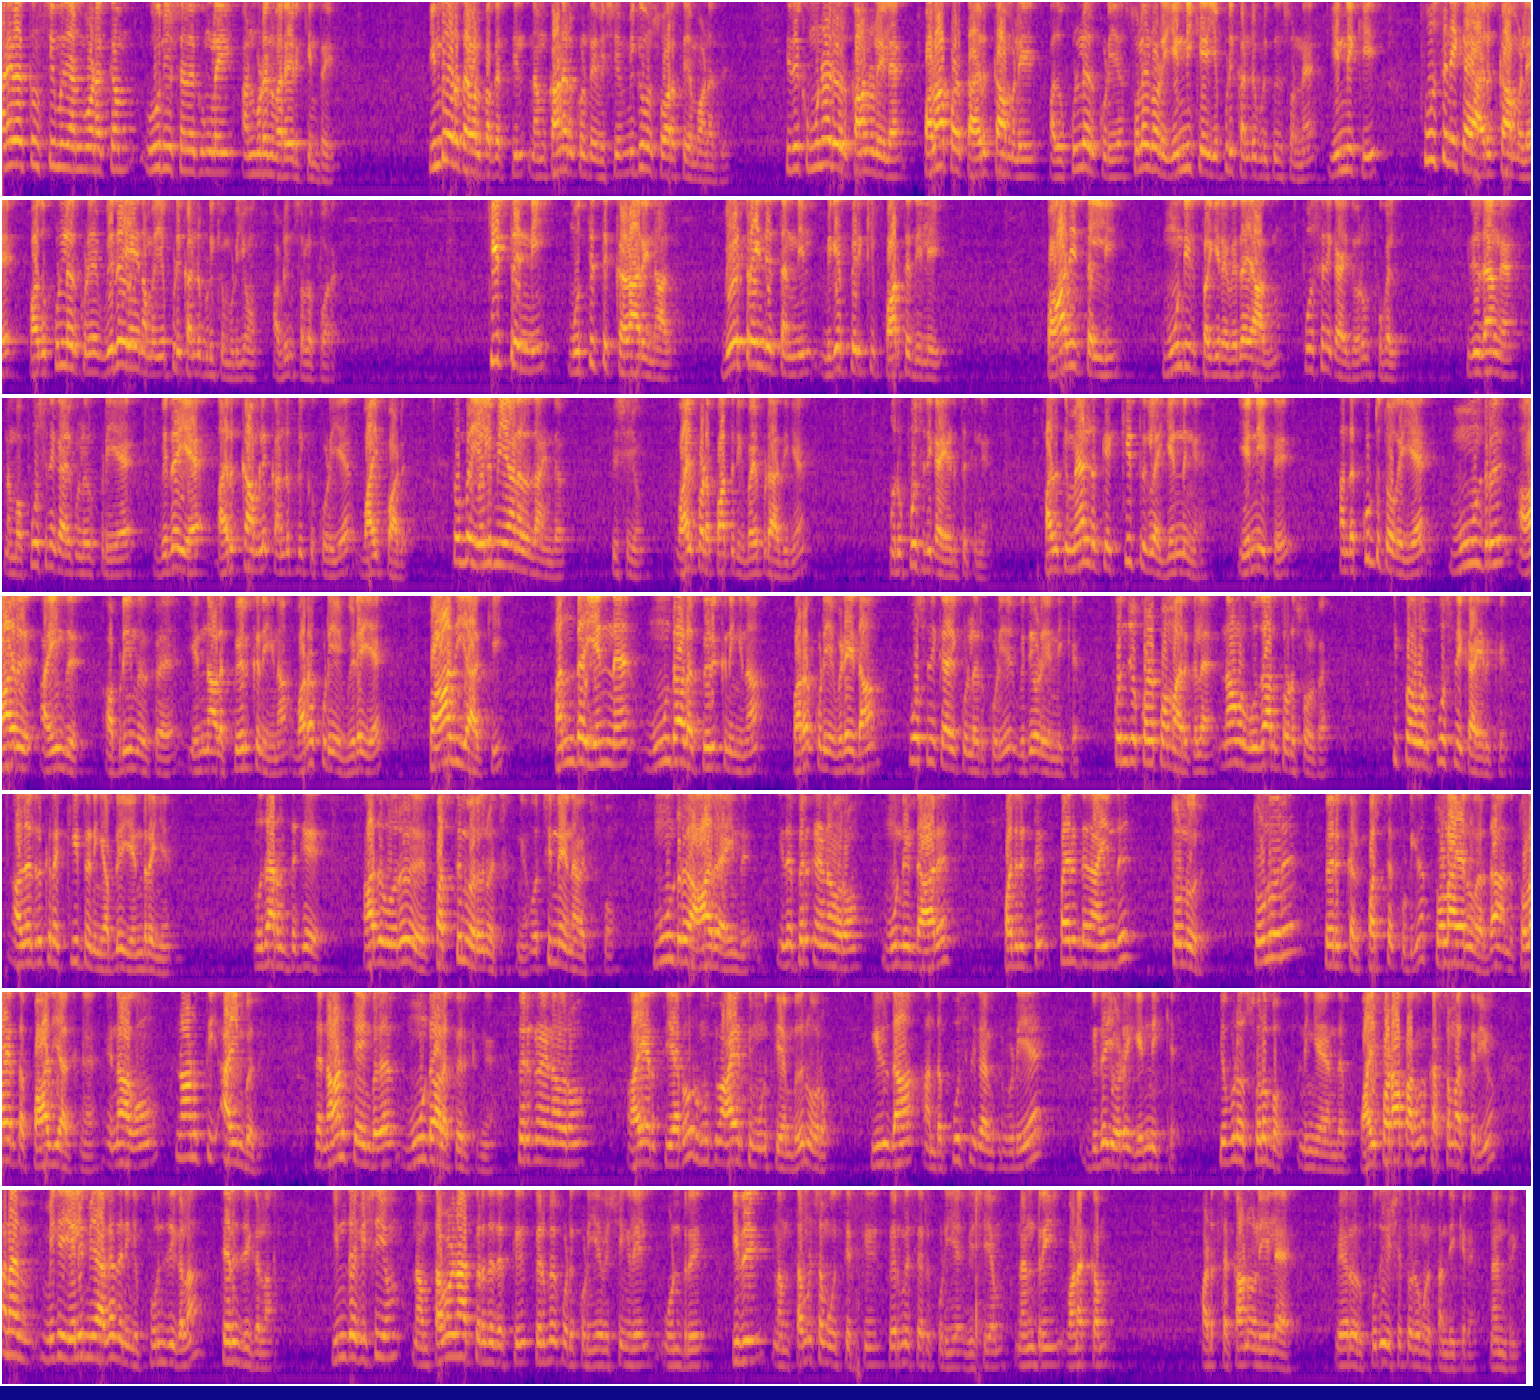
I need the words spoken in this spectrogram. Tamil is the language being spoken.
அனைவருக்கும் ஸ்ரீமதி அன்பு வணக்கம். ஊர் நியூஸ் சேனலுக்கு உங்களை அன்புடன் வரவேற்கின்றேன். இந்த ஒரு தகவல் பக்கத்தில் நாம் காண இருக்கின்ற விஷயம் மிகவும் சுவாரஸ்யமானது. இதுக்கு முன்னாடி ஒரு காணொலியில் பலாப்பழத்தை அறுக்காமலே அதுக்குள்ள இருக்கக்கூடிய சுலைகளோட எண்ணிக்கையை எப்படி கண்டுபிடிக்குதுன்னு சொன்னேன். இன்னைக்கு பூசணிக்காயை அறுக்காமலே அதுக்குள்ள இருக்கக்கூடிய விதையை நம்ம எப்படி கண்டுபிடிக்க முடியும் அப்படின்னு சொல்ல போறேன். கீற்றெண்ணி முத்தித்து கிளாறினால் வேற்றைந்து தன்னில் மிக பெருக்கி பார்த்ததிலே பாதி தள்ளி மூன்றில் பகிர விதையாகும் பூசணிக்காய் தோறும் புகழ். இதுதாங்க நம்ம பூசணிக்காய்க்குள்ள இருக்கக்கூடிய விதையை அறுக்காமலே கண்டுபிடிக்கக்கூடிய வாய்ப்பாடு. ரொம்ப எளிமையானது தான் இந்த விஷயம். வாய்ப்பாடை பார்த்து நீங்கள் பயப்படாதீங்க. ஒரு பூசணிக்காய் எடுத்துக்கோங்க. அதுக்கு மேலே இருக்க கீற்றுகளை எண்ணுங்க. எண்ணிட்டு அந்த கூட்டுத்தொகையை மூன்று ஆறு ஐந்து அப்படின்னு இருக்கிற எண்ணால் பெருக்குனீங்கன்னா வரக்கூடிய விடையை பாதியாக்கி அந்த எண்ணை மூன்றால் பெருக்குனீங்கன்னா வரக்கூடிய விடை தான் பூசணிக்காய்க்குள்ளே இருக்கக்கூடிய விதையோட எண்ணிக்கை. கொஞ்சம் குழப்பமாக இருக்குல்ல? நான் உங்களுக்கு உதாரணத்தோட சொல்கிறேன் இப்போ ஒரு பூசணிக்காய் இருக்குது அதில் இருக்கிற கீட்டை நீங்கள் அப்படியே எண்றீங்க உதாரணத்துக்கு அது ஒரு பத்துன்னு வருதுன்னு வச்சுக்கோங்க. ஒரு சின்ன எண்ணெய் வச்சுப்போம். மூன்று ஆறு ஐந்து. இதை பெருக்க என்ன வரும்? மூன்று இன்ட்டு ஆறு பதினெட்டு. பதினெட்டு ஐந்து தொண்ணூறு. தொண்ணூறு பெருக்கல் பத்து கூட்டிங்கன்னா தொள்ளாயிரம் வருதா? அந்த தொள்ளாயிரத்தை பாதியாக்குங்க என்ன ஆகும்? நானூற்றி ஐம்பது. இந்த நானூற்றி ஐம்பதை மூன்றால் பெருக்குங்க. பெருக்கினா என்ன வரும்? ஆயிரத்தி இரநூறு நூற்றி ஆயிரத்தி முந்நூற்றி ஐம்பதுன்னு வரும். இதுதான் அந்த பூசணிக்காய் இருக்கக்கூடிய விதையோட எண்ணிக்கை. எவ்வளோ சுலபம்? நீங்கள் அந்த வாய்ப்பாடாக பார்க்கும்போது கஷ்டமாக தெரியும். ஆனால் மிக எளிமையாக அதை நீங்கள் புரிஞ்சுக்கலாம் தெரிஞ்சுக்கலாம். இந்த விஷயம் நம் தமிழ்நாடு பிறந்ததற்கு பெருமைப்படக்கூடிய விஷயங்களில் ஒன்று. இது நம் தமிழ் சமூகத்திற்கு பெருமை சேரக்கூடிய விஷயம். நன்றி வணக்கம். அடுத்த காணொளியில் வேறொரு புது விஷயத்தோடு உங்களை சந்திக்கிறேன். நன்றி.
